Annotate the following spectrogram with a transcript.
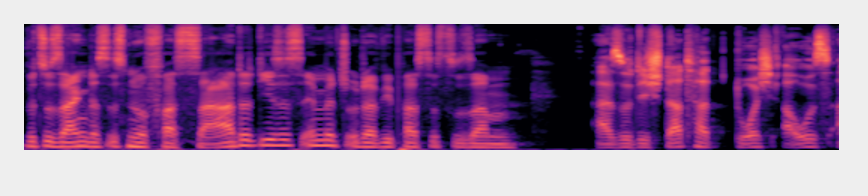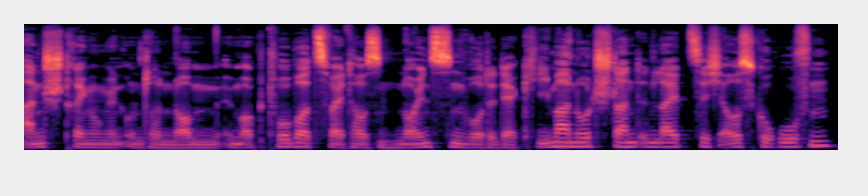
Würdest du sagen, das ist nur Fassade, dieses Image, oder wie passt das zusammen? Also die Stadt hat durchaus Anstrengungen unternommen. Im Oktober 2019 wurde der Klimanotstand in Leipzig ausgerufen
